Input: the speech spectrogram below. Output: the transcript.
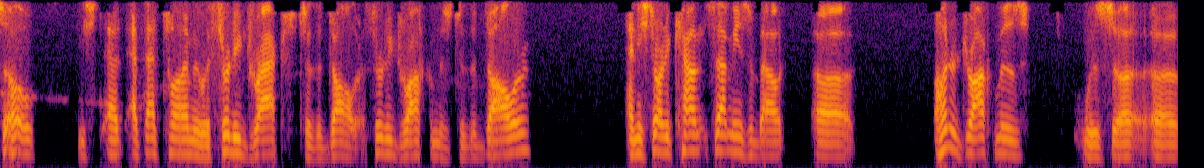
so at, at that time, there were 30 drachms to the dollar, 30 drachmas to the dollar. And he started counting. So that means about uh, 100 drachmas was uh, uh,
